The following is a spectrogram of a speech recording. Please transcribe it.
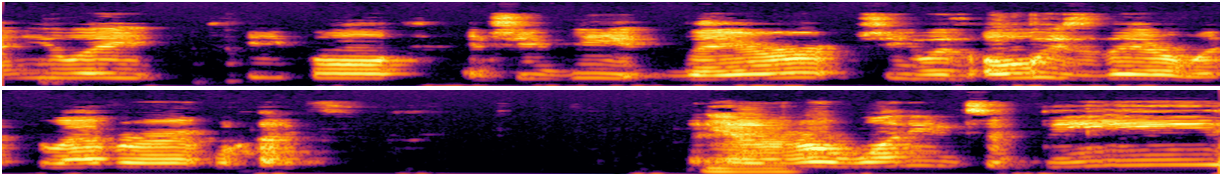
emulate people, and she'd be there. She was always there with whoever it was. Yeah. And her wanting to be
